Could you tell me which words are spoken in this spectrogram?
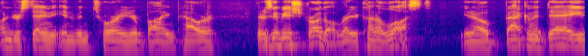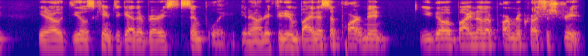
understanding the inventory and your buying power, there's going to be a struggle, right? You're kind of lost. You know, back in the day, you know, deals came together very simply. You know, and if you didn't buy this apartment, you go buy another apartment across the street.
